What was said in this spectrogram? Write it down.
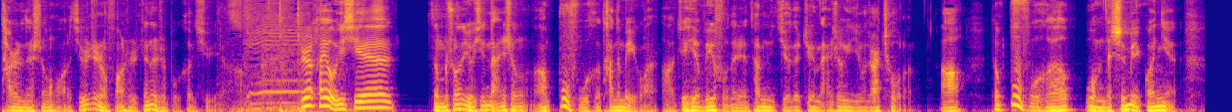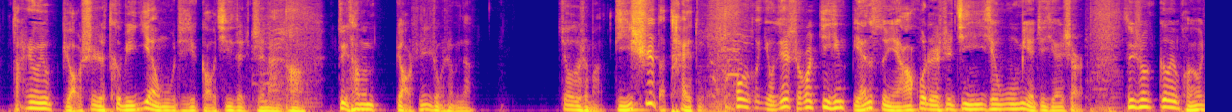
他人的生活。其实这种方式真的是不可取的啊。其实还有一些怎么说呢？有些男生啊不符合他的美观啊，这些为辅的人他们觉得这个男生有点丑了啊，他不符合我们的审美观念，他又表示特别厌恶这些搞基的直男啊，对他们表示一种什么呢？叫做什么敌视的态度，或有些时候进行贬损呀，或者是进行一些污蔑这些事儿。所以说，各位朋友，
